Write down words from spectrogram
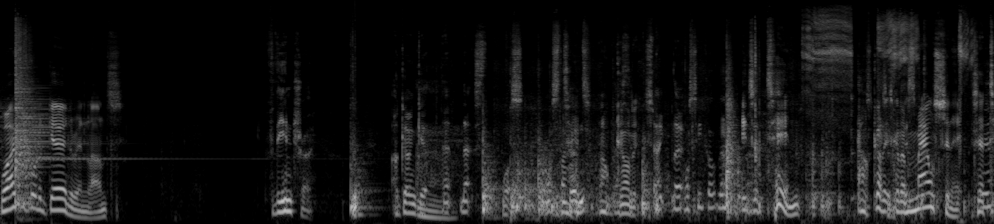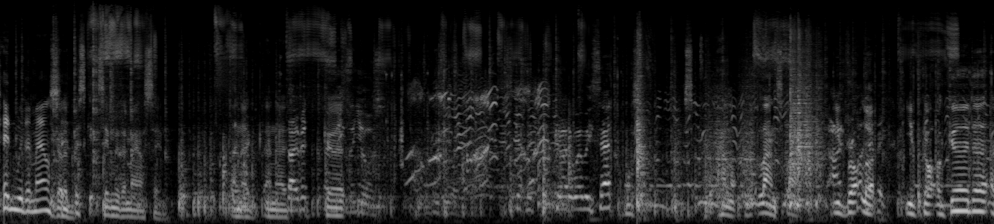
why have you brought a girder in, Lance? For the intro, I'll go and get Ah. that. That's What's what's tin. that? Oh God, it's Take that. What's he got there? it's a tin. Oh God, it's got a mouse in it. It's a tin with a mouse Got a in. biscuit tin with a mouse in, and a and a David, gird. these are yours. Get the girder where we said. Hang on, Lance, Lance. You've brought look. heavy. You've got a girder, a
